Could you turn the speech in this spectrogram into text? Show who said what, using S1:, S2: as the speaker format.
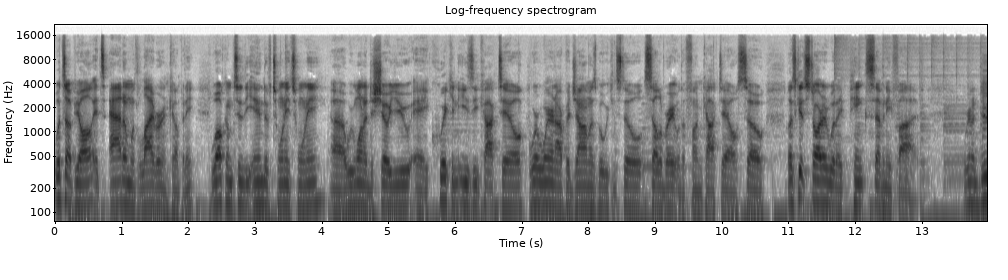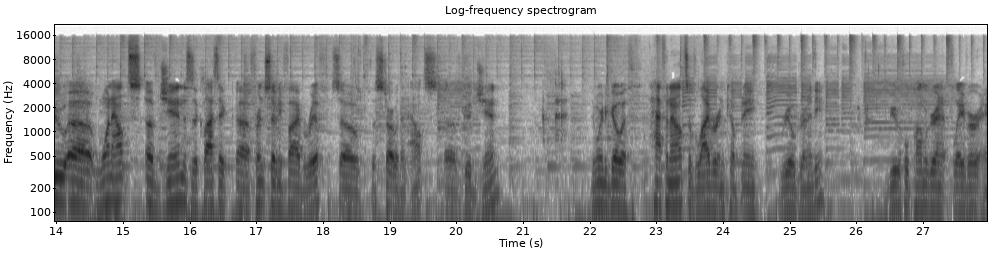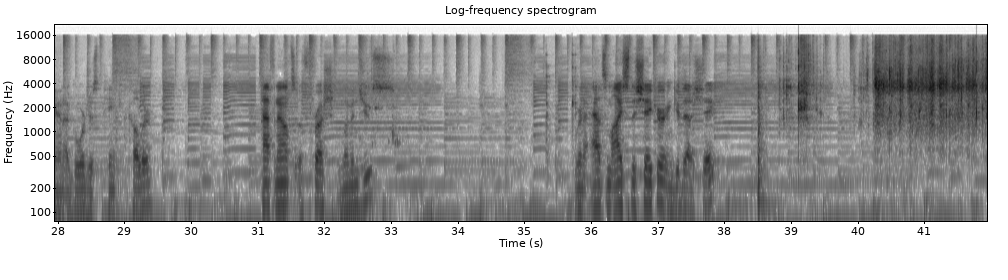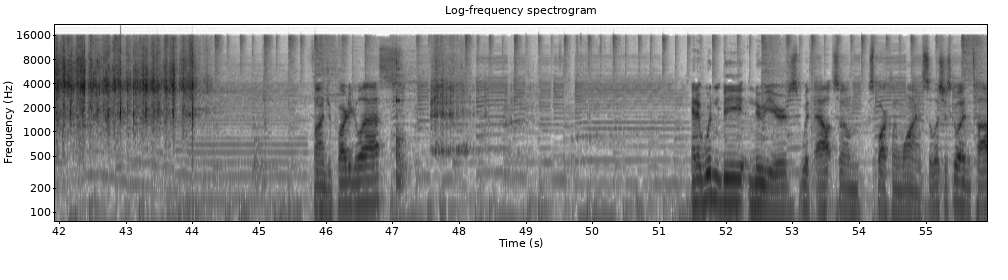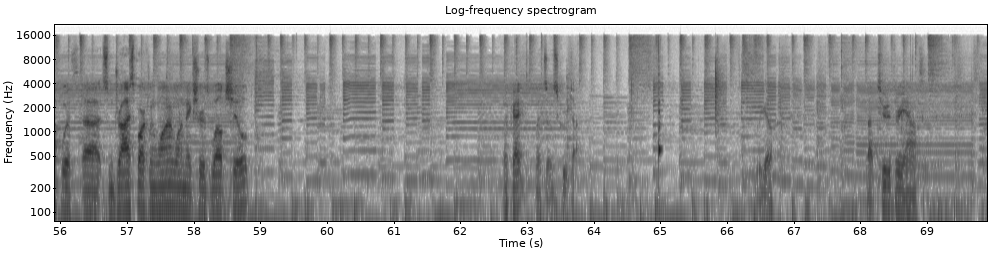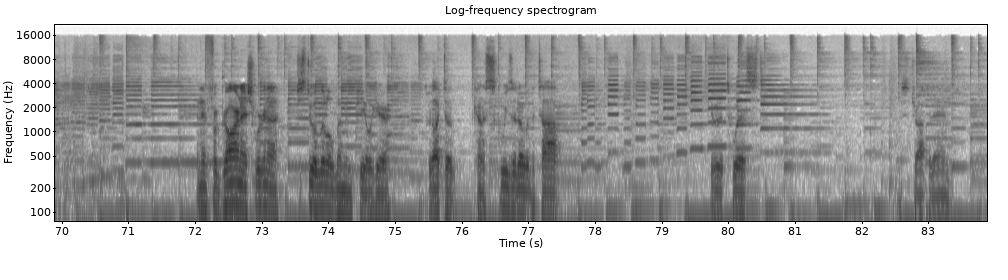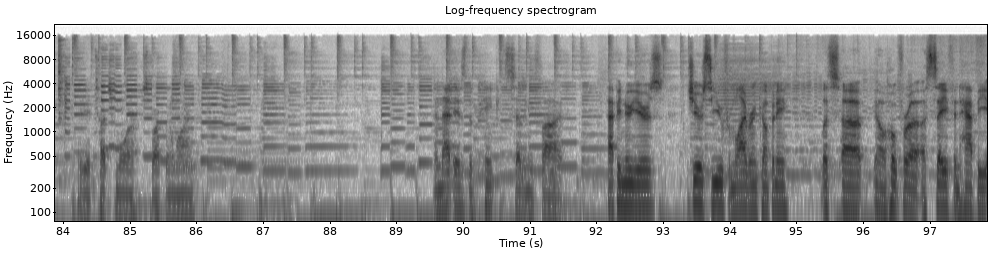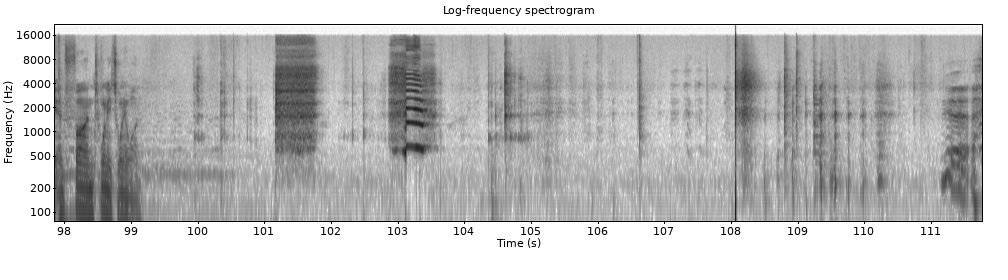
S1: What's up, y'all? It's Adam with Liber & Company. Welcome to the end of 2020. Uh, we wanted to show you a quick and easy cocktail. We're wearing our pajamas, but we can still celebrate with a fun cocktail. So let's get started with a Pink 75. We're gonna do uh, one ounce of gin. This is a classic uh, French 75 riff. So let's start with an ounce of good gin. Then we're gonna go with half an ounce of Liber & Company Real Grenadine. Beautiful pomegranate flavor and a gorgeous pink color half an ounce of fresh lemon juice. We're gonna add some ice to the shaker and give that a shake. Find your party glass. And it wouldn't be New Year's without some sparkling wine. So let's just go ahead and top with uh, some dry sparkling wine. Wanna make sure it's well chilled. Okay, let's do a screw top. Here we go. About two to three ounces. And then for garnish, we're gonna just do a little lemon peel here. So we like to kind of squeeze it over the top. Give it a twist. Just drop it in. Maybe a touch more sparkling wine. And that is the Pink 75. Happy New Year's. Cheers to you from Liber and Company. Let's uh, you know, hope for a, a safe and happy and fun 2021. yeah.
